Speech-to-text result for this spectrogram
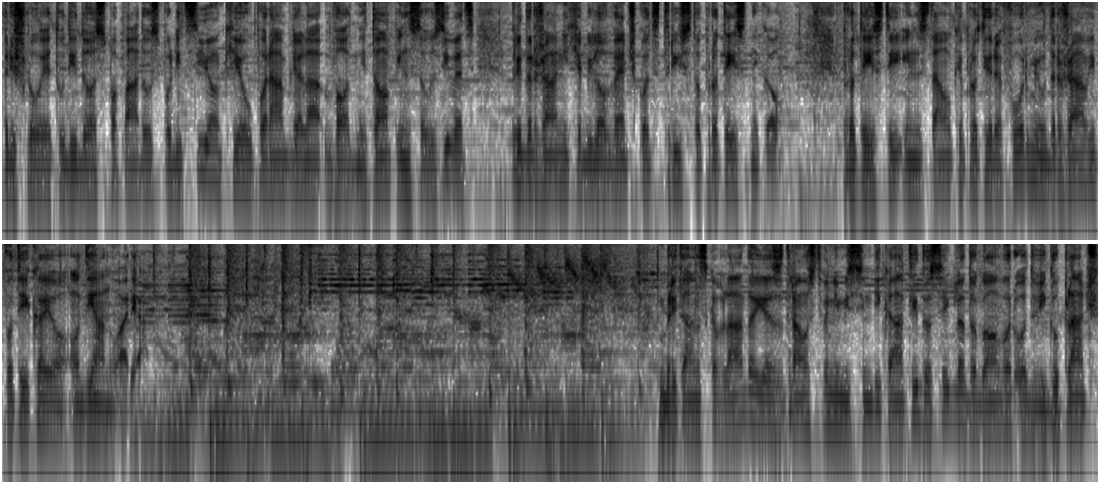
Prišlo je tudi do spopadov s policijo, ki je uporabljala vodni top in souzivec, pridržanih je bilo več kot 300 protestnikov. Protesti in stavke proti reformi v državi državi potekajo od januarja. Britanska vlada je z zdravstvenimi sindikati dosegla dogovor o dvigu plač.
